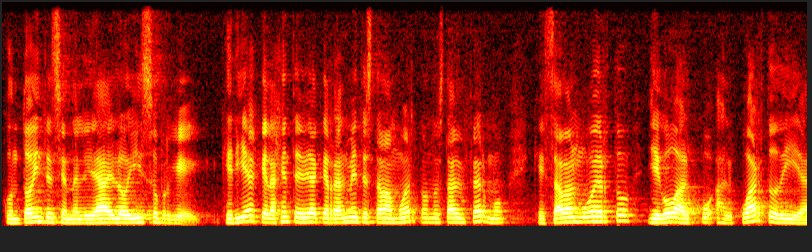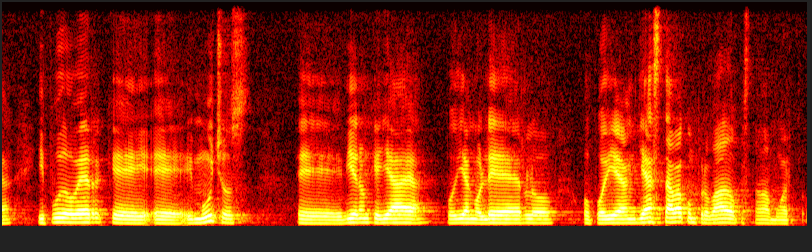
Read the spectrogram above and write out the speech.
con toda intencionalidad él lo hizo porque quería que la gente vea que realmente estaba muerto, no estaba enfermo, que estaba muerto, llegó al, cuarto día y pudo ver que eh, muchos eh, vieron que ya podían olerlo, o podían, ya estaba comprobado que estaba muerto.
